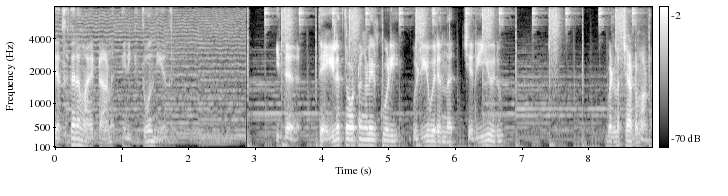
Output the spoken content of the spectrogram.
രസകരമായിട്ടാണ് എനിക്ക് തോന്നിയത്. ഇത് തേയിലത്തോട്ടങ്ങളിൽ കൂടി ഒഴുകി വരുന്ന ചെറിയൊരു വെള്ളച്ചാട്ടമാണ്.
